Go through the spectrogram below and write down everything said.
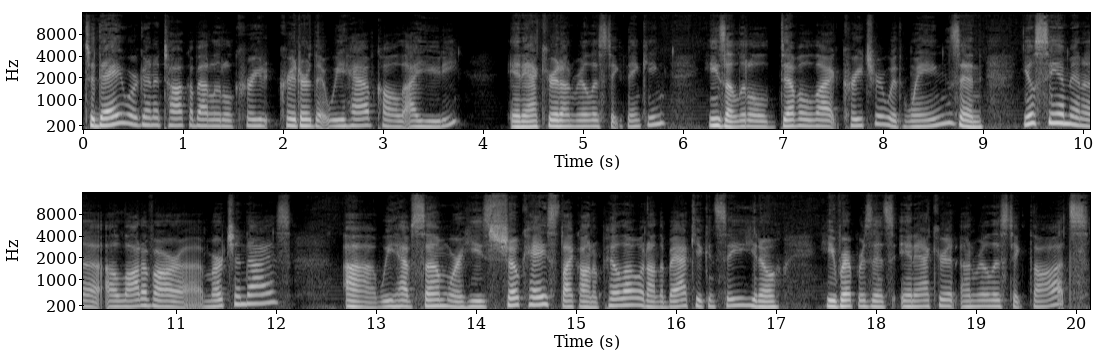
Today, we're going to talk about a little critter that we have called Ayuti inaccurate, unrealistic thinking. He's a little devil like creature with wings, and you'll see him in a, a lot of our uh, merchandise. Uh, we have some where he's showcased like on a pillow, and on the back you can see, you know, he represents inaccurate, unrealistic thoughts.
